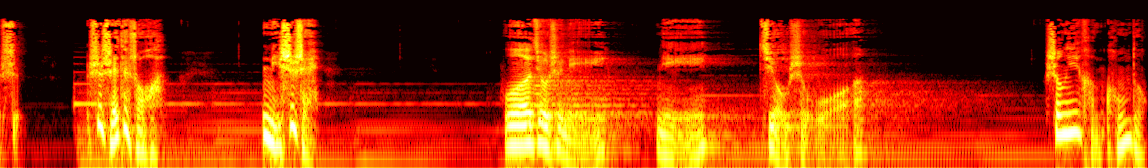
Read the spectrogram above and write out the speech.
是，是谁在说话？你是谁？”“我就是你，你就是我。”声音很空洞，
